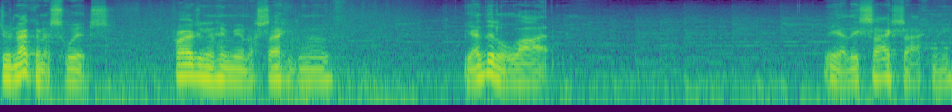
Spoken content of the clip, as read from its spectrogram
They're not gonna switch. Probably gonna hit me on a psychic move. Yeah, I did a lot. Yeah, they Psyshocked me.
